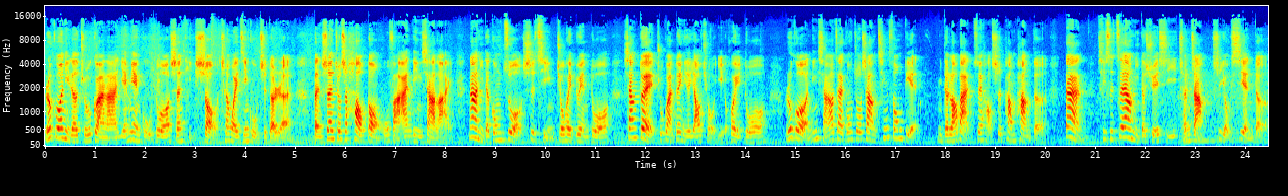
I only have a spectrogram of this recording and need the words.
如果你的主管啊，颜面骨多，身体瘦，称为筋骨质的人，本身就是好动，无法安定下来，那你的工作事情就会变多，相对主管对你的要求也会多。如果你想要在工作上轻松点，你的老板最好是胖胖的，但其实这样你的学习成长是有限的。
